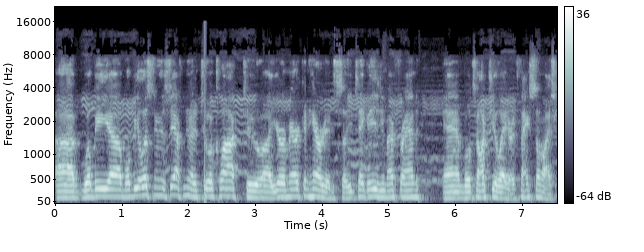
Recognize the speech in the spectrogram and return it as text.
uh, we'll be uh, we'll be listening this afternoon at two o'clock to uh, Your American Heritage. So you take it easy, my friend, and we'll talk to you later. Thanks so much.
